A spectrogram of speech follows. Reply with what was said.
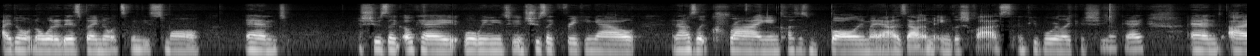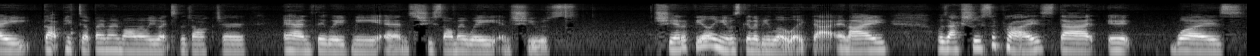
I don't know what it is, but I know it's going to be small. And she was like, okay, well, we need to. And she was like freaking out. And I was like crying in class, I was bawling my eyes out in my English class. And people were like, Is she okay? And I got picked up by my mom and we went to the doctor and they weighed me and she saw my weight and she was, she had a feeling it was going to be low like that. And I was actually surprised that it was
